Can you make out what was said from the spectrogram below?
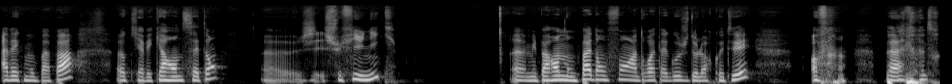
avec mon papa, euh, qui avait 47 ans. Euh, je suis fille unique. Euh, mes parents n'ont pas d'enfants à droite à gauche de leur côté. Enfin, pas à notre,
